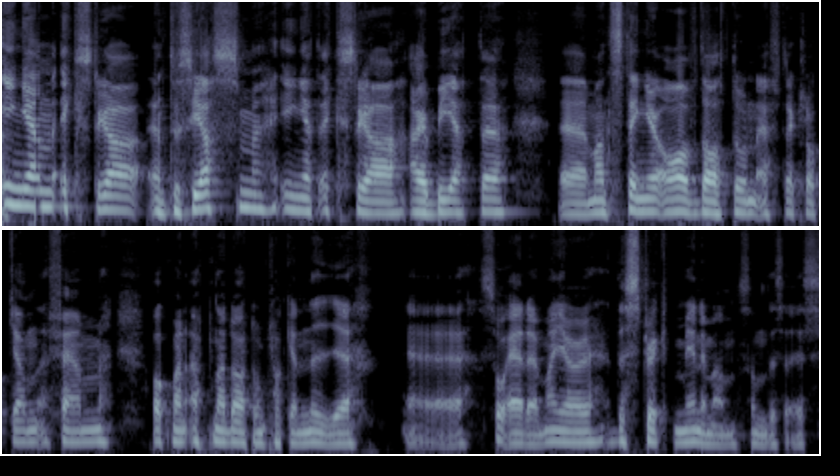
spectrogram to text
Ingen extra entusiasm, inget extra arbete. Eh, man stänger av datorn efter klockan fem och man öppnar datorn klockan nio Eh, så är det. Man gör the strict minimum som det sägs.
